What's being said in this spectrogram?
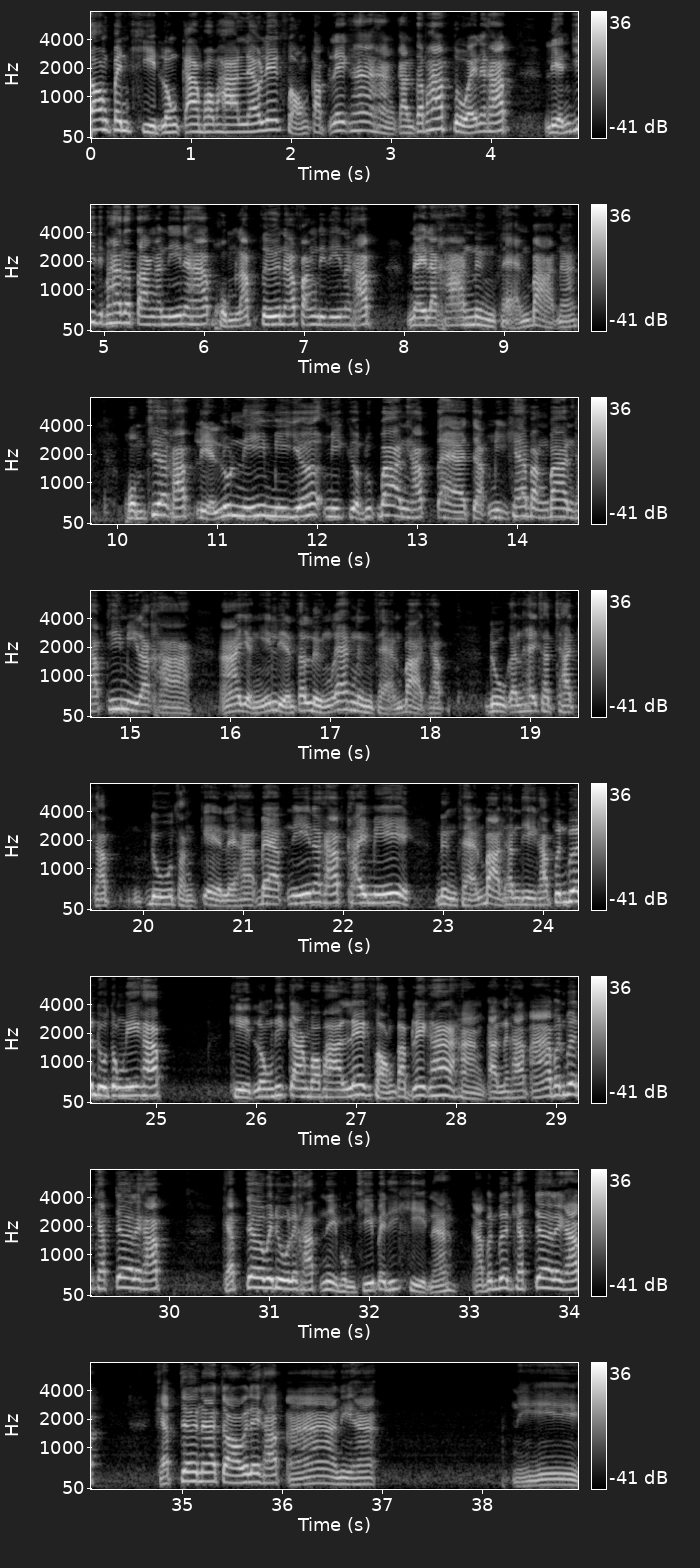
ต้องเป็นขีดลงกลางพอพานแล้วเลข 2 กับเลข 5 ห่างกันสภาพสวยนะครับ เหรียญ 25ตางค์อันนี้นะฮะผมรับซื้อนะฟังดีๆนะครับ ในราคา 1 0 0 0 0แสนบาทนะ ผมเชื่อครับเหรียญรุ่นนี้มีเยอะมีเกือบทุกบ้านครับ แต่จะมีแค่บางบ้านครับที่มีราคาอ่าอย่างนี้เหรียญสลึงแรก 1 0 0 0 0แสนบาทครับดูกันให้ชัดๆครับ ดูสังเกตเลยฮะแบบนี้นะครับ ใครมี 1 0 0 0 0แสนบาททันทีครับ เพื่อนๆดูตรงนี้ครับ ขีดลงที่กลางพอพานเลข 2 กับเลข 5 ห่างกันนะครับอ่าเพื่อนๆแคปเจอร์เลยครับแคปเจอร์ไว้ดูเลยครับ นี่ผมชี้ไปที่ขีดนะอ่าเพื่อนๆแคปเจอร์เลยครับแคปเจอร์หน้าจอไว้เลยครับ อ่านี่ฮะนี่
